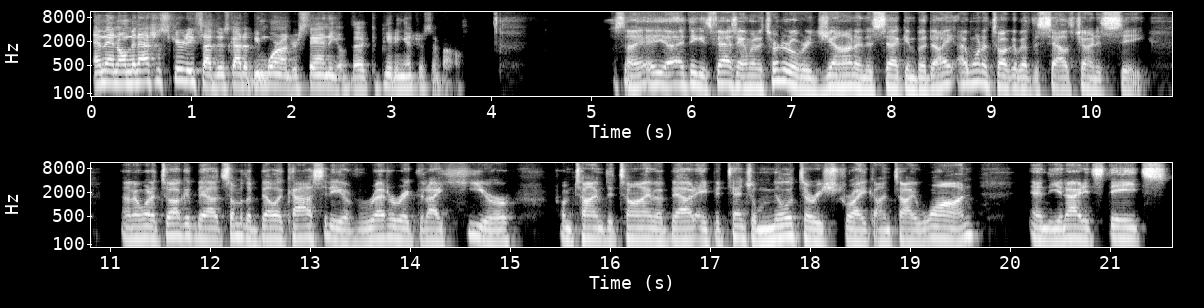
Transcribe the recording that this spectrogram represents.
And then on the national security side, there's got to be more understanding of the competing interests involved. So I, I, think it's fascinating. I'm going to turn it over to John in a second, but I, I want to talk about the South China Sea. And I want to talk about some of the bellicosity of rhetoric that I hear from time to time about a potential military strike on Taiwan and the United States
